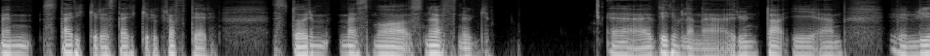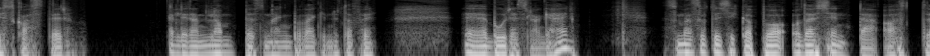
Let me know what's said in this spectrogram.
med sterkere og sterkere og kraftigere storm med små snøfnugg eh, virvlende rundt da, i en lyskaster, eller en lampe som henger på veggen utafor eh, borettslaget her, som jeg satt og kikka på, og da kjente jeg at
